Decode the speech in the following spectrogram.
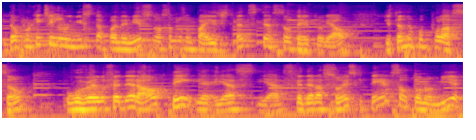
Então, por que, que no início da pandemia, se nós somos um país de tanta extensão territorial, de tanta população, o governo federal tem e as, e as federações que têm essa autonomia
